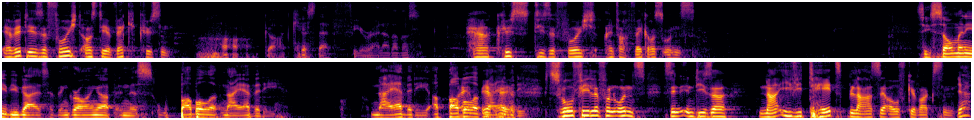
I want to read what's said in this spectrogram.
Er wird diese Furcht aus dir wegküssen. Oh, God, kiss that fear right out of us. Herr, küsst diese Furcht einfach weg aus uns. See, so many of you guys have been growing up in this bubble of naivety. Naivety, a bubble of Ja, ja, ja. naivety. So viele von uns sind in dieser Naivitätsblase aufgewachsen. Yeah,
